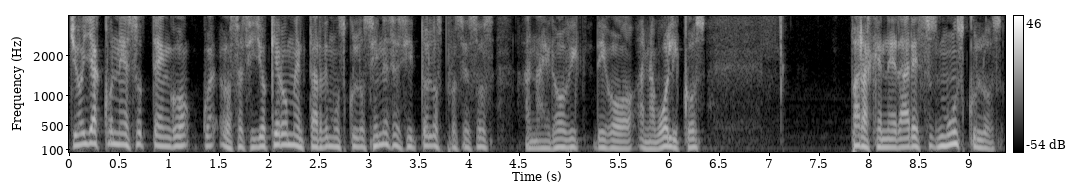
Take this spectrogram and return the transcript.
yo ya con eso tengo, o sea, si yo quiero aumentar de músculo, sí necesito los procesos anaeróbicos, digo, anabólicos, para generar esos músculos.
